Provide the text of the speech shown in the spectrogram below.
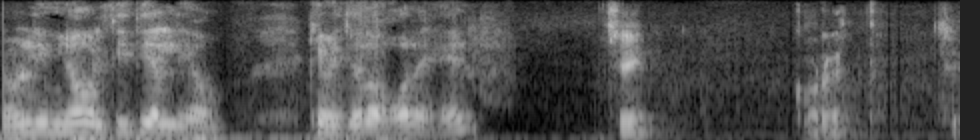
no eliminó el City al León, que metió dos goles él. Sí, correcto. Sí,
